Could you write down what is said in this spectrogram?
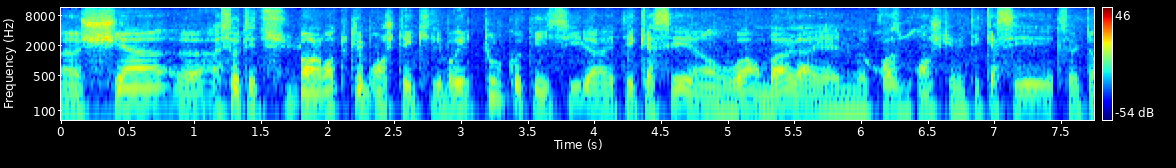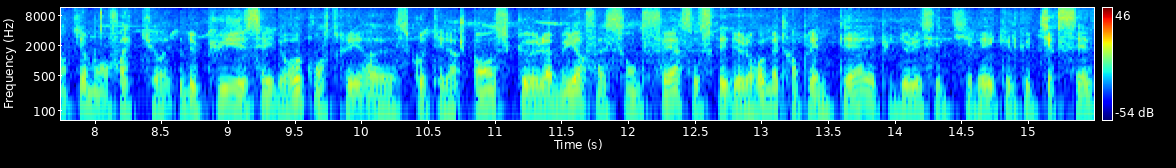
un chien euh, a sauté dessus. Normalement, toutes les branches étaient équilibrées. Tout le côté ici là, a été cassé. On voit en bas, là, il y a une grosse branche qui avait été cassée. Ça avait été entièrement fracturé. Depuis, j'essaye de reconstruire euh, ce côté-là. Je pense que la meilleure façon de faire, ce serait de le remettre en pleine terre et puis de laisser tirer quelques tirs sève.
